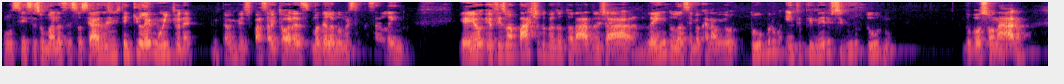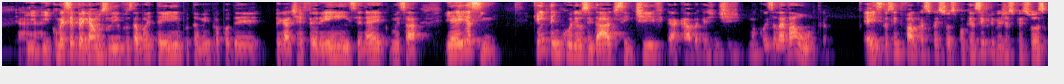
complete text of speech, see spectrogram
com ciências humanas e sociais, a gente tem que ler muito, né? Então, em vez de passar oito horas modelando números, tem que passar lendo. E aí eu, eu, fiz uma parte do meu doutorado já lendo, lancei meu canal em outubro, entre o primeiro e o segundo turno do Bolsonaro. E, e, comecei a pegar uns livros da Boitempo também para poder pegar de referência, né? E começar. E aí, assim, quem tem curiosidade científica, acaba que a gente. Uma coisa leva a outra. É isso que eu sempre falo para as pessoas, porque eu sempre vejo as pessoas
